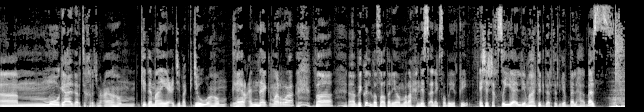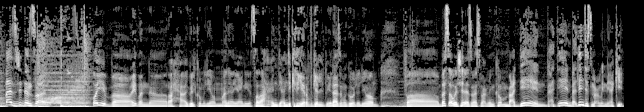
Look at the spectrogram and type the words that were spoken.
مو قادر تخرج معاهم كذا ما يعجبك جوهم غير عنك مرة. فبكل بساطة اليوم راح نسألك صديقي إيش الشخصية اللي ما تقدر تتقبلها؟ بس بس جدا سهل طيب آه، أيضا آه، راح أقول لكم اليوم أنا يعني صراحة عندي عندي كثير في قلبي لازم أقوله اليوم. فبس أول شيء لازم أسمع منكم بعدين بعدين بعدين تسمعوا مني أكيد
